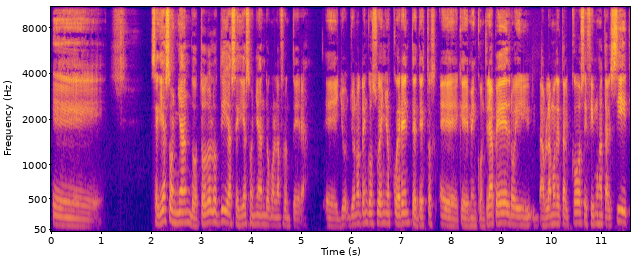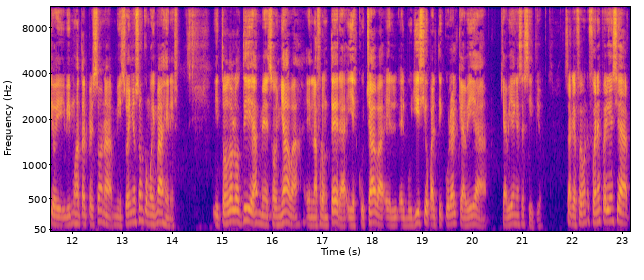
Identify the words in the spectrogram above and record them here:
eh, seguía soñando, todos los días seguía soñando con la frontera. Eh, yo, no tengo sueños coherentes de estos eh, que me encontré a Pedro y hablamos de tal cosa y fuimos a tal sitio y vimos a tal persona. Mis sueños son como imágenes. Y todos los días me soñaba en la frontera y escuchaba el, bullicio particular que había, que había en ese sitio. O sea que fue, fue una experiencia,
